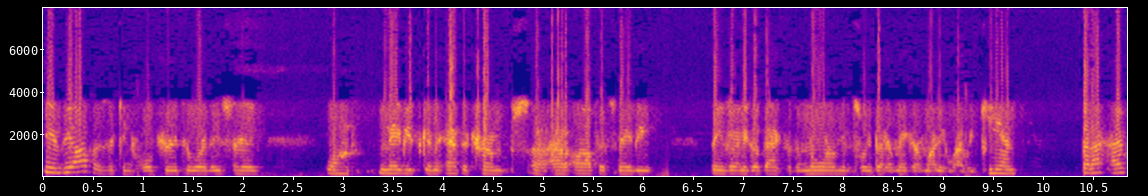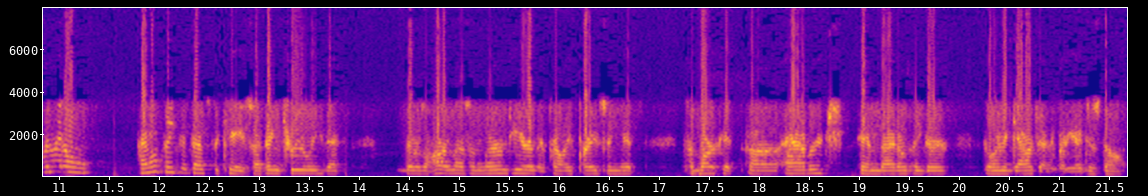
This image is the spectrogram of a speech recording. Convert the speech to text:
You know, the opposite can hold true to where they say, well, maybe it's going to after Trump's uh, out of office, maybe things are going to go back to the norm, and so we better make our money while we can. But I, I really don't. I don't think that that's the case. I think truly that there was a hard lesson learned here. They're probably pricing it to market uh, average, and I don't think they're going to gouge anybody. I just don't.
